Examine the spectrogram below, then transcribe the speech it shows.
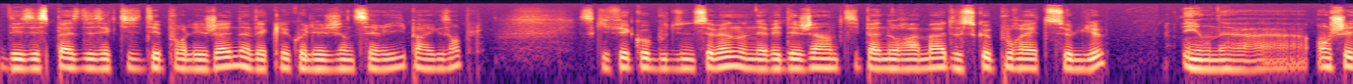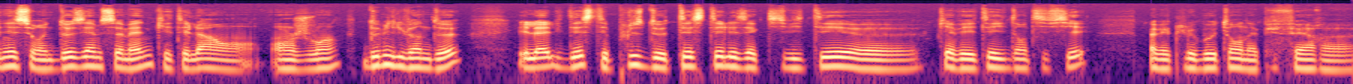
des espaces, des activités pour les jeunes avec les collégiens de série par exemple. Ce qui fait qu'au bout d'une semaine, on avait déjà un petit panorama de ce que pourrait être ce lieu. Et on a enchaîné sur une deuxième semaine qui était là en, juin 2022. Et là, l'idée, c'était plus de tester les activités euh, qui avaient été identifiées. Avec le beau temps, on a pu faire euh,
